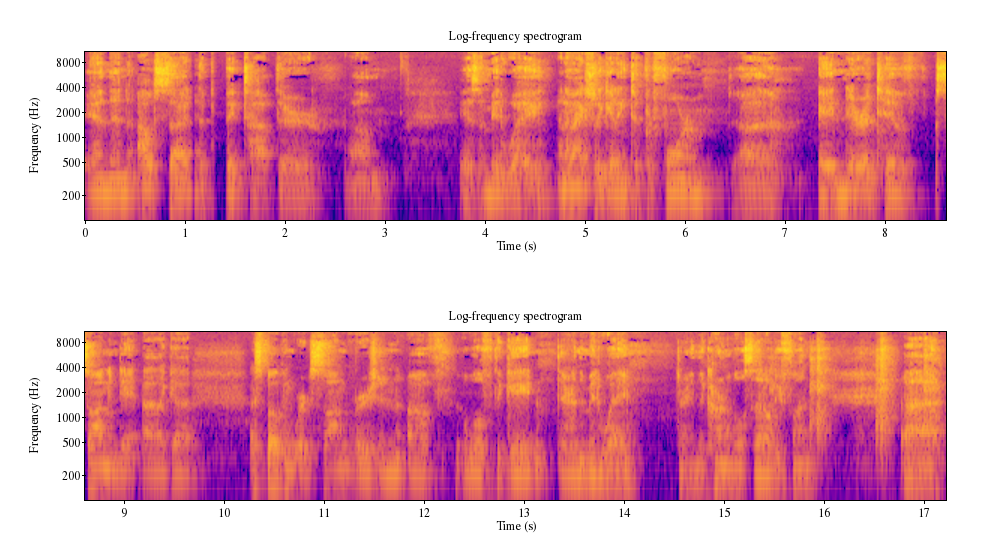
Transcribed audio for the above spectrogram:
And then outside the big top there um, is a midway, and I'm actually getting to perform uh, a narrative song and uh, like a a spoken word song version of Wolf the Gate there in the midway during the carnival. So that'll be fun. Uh,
